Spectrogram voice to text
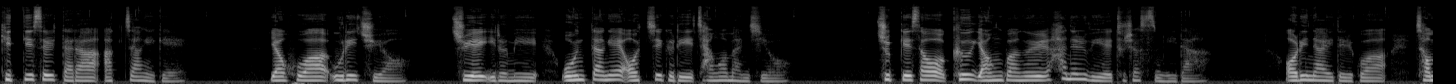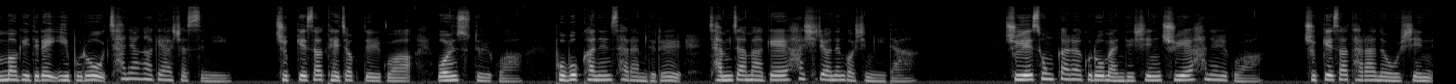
깃딧을 따라 악장에게 여호와 우리 주여 주의 이름이 온 땅에 어찌 그리 장엄한지요 주께서 그 영광을 하늘 위에 두셨습니다. 어린아이들과 젖먹이들의 입으로 찬양하게 하셨으니 주께서 대적들과 원수들과 보복하는 사람들을 잠잠하게 하시려는 것입니다. 주의 손가락으로 만드신 주의 하늘과 주께서 달아놓으신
